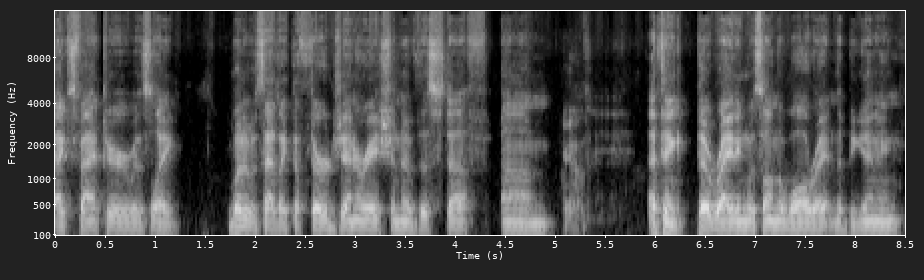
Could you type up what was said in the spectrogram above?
X Factor was like, what was that? Like the third generation of this stuff. Um, yeah. I think the writing was on the wall right in the beginning,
